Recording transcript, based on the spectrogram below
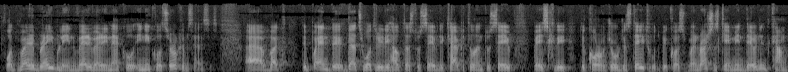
fought very bravely in very, very unequal, unequal circumstances. Uh, but the, and the, that's what really helped us to save the capital and to save basically the core of Georgian statehood. Because when Russians came in, they didn't come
